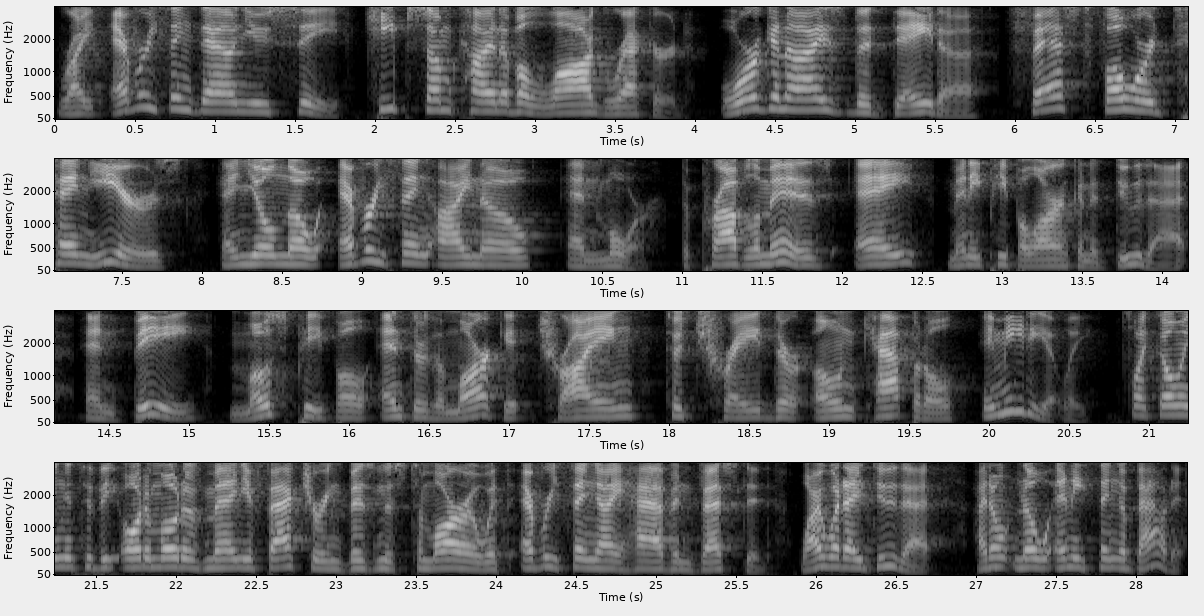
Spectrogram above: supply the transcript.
write everything down you see, keep some kind of a log record organize the data, fast forward 10 years, and you'll know everything I know and more. The problem is A, many people aren't going to do that. And B, most people enter the market trying to trade their own capital immediately. It's like going into the automotive manufacturing business tomorrow with everything I have invested. Why would I do that? I don't know anything about it.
